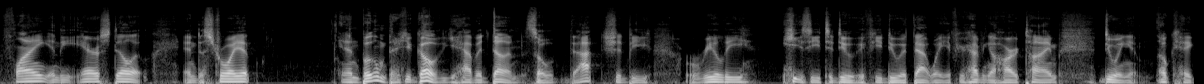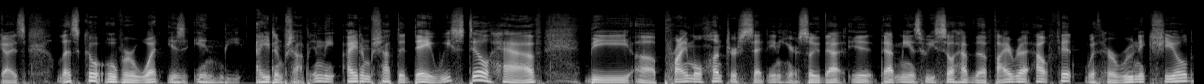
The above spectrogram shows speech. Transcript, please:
flying in the air still and destroy it. And boom, there you go. You have it done. So that should be really easy to do if you do it that way if you're having a hard time doing it okay guys let's go over what is in the item shop in the item shop today we still have the uh, primal hunter set in here so that it, that means we still have the Fyra outfit with her runic shield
